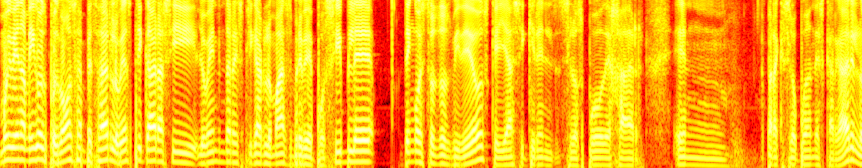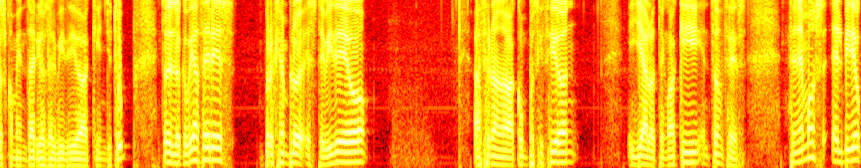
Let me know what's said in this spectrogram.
Muy bien amigos, pues vamos a empezar. Lo voy a explicar así, lo voy a intentar explicar lo más breve posible. Tengo estos dos vídeos que ya si quieren se los puedo dejar en, para que se lo puedan descargar en los comentarios del vídeo aquí en YouTube. Entonces lo que voy a hacer es, por ejemplo, este vídeo, hacer una nueva composición y ya lo tengo aquí. Entonces, tenemos el vídeo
